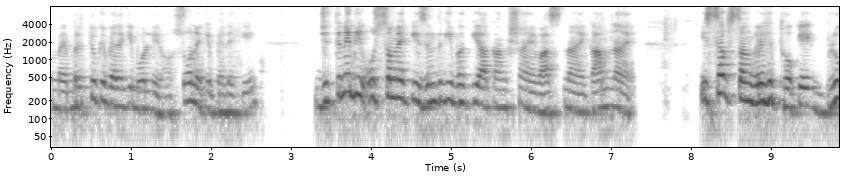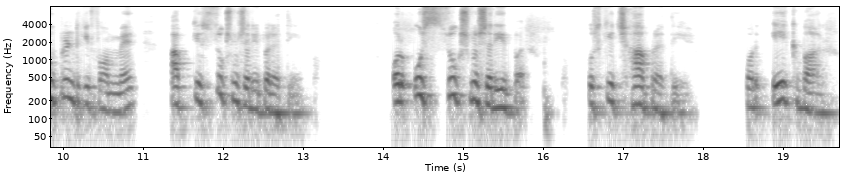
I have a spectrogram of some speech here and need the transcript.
मैं मृत्यु के पहले की बोल नहीं रहा हूँ, सोने के पहले की, जितने भी उस समय की ज़िंदगी भर की आकांक्षाएँ, वासनाएँ, कामनाएँ ये सब संग्रहित होके एक ब्लूप्रिंट की फॉर्म में आपके सूक्ष्म शरीर पर रहती है। और उस सूक्ष्म शरीर पर उसकी छाप रहती है। और एक बार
